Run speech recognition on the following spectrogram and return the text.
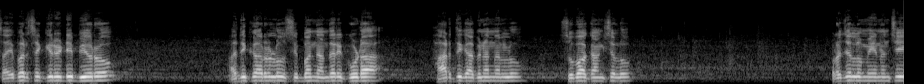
సైబర్ సెక్యూరిటీ బ్యూరో అధికారులు సిబ్బంది అందరికీ కూడా హార్దిక అభినందనలు శుభాకాంక్షలు. ప్రజలు మీ నుంచి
